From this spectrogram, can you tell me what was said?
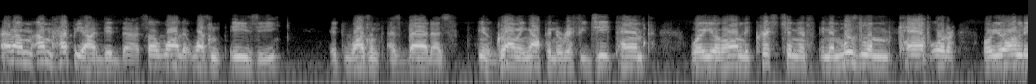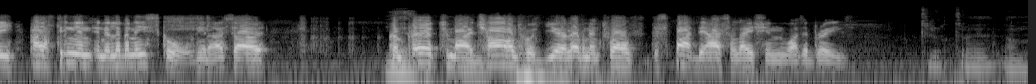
And I'm, I'm happy I did that. So while it wasn't easy, it wasn't as bad as, you know, growing up in a refugee camp where you're the only Christian in- a Muslim camp or or you're only Palestinian in a Lebanese school, you know. So compared to my childhood, year 11 and 12, despite the isolation, was a breeze. Could, could I, um,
